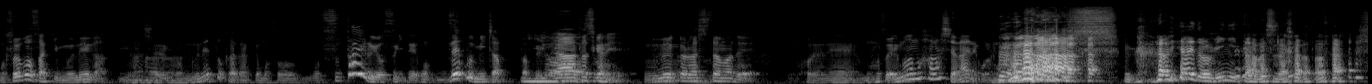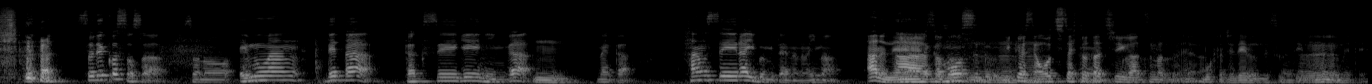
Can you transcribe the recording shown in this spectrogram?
もうそれこそさっき胸がっていう話だけどうん。胸とかじゃなくてもうそのスタイル良すぎてもう全部見ちゃったといういかやー確かに。うん。上から下まで。これねもうそれ M1 の話じゃないねこれ。も うグラビアアイドル見に行った話だからただ それこそさその m 1出た学生芸人がうん。なんか反省ライブみたいなの今。あるね。なんかもうすぐ。一回戦落ちた人たちが集まったみたいな。僕たち出るんですっていうのを含めて、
